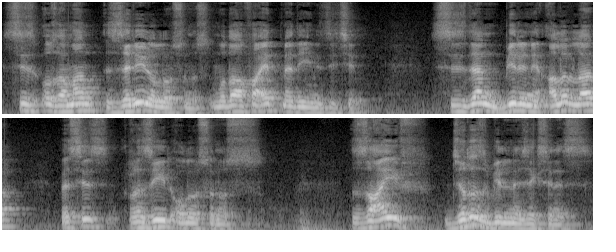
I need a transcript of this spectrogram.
siz o zaman zelil olursunuz müdafaa etmediğiniz için. Sizden birini alırlar ve siz rezil olursunuz. Zayıf, cılız bilineceksiniz.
